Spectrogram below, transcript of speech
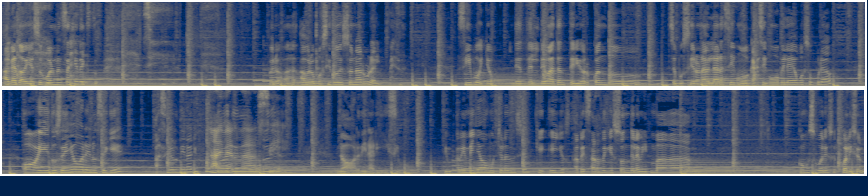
Acá todavía se ocupa el mensaje de texto. Sí. Bueno, a, a propósito de zona rural, sí, pues yo, desde el debate anterior, cuando se pusieron a hablar así como casi como pelea de guaso curado, oye, tu señora y no sé qué, así ordinario fue el Ay, verdad, sí. No, ordinarísimo. A mí me llama mucho la atención que ellos, a pesar de que son de la misma. ¿Cómo se podría decir? ¿Coalición?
